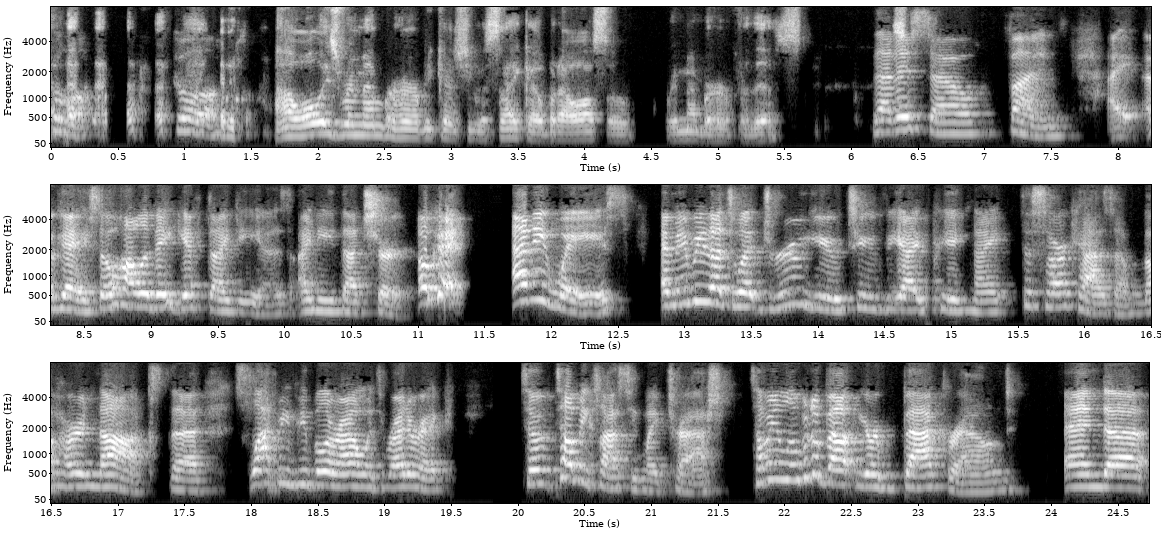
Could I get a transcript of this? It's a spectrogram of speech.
cool. Cool. I'll always remember her because she was psycho, but I'll also remember her for this. That is so fun. I okay, so holiday gift ideas. I need that shirt. Okay. Anyways, and maybe that's what drew you to VIP Ignite the sarcasm, the hard knocks, the slapping people around with rhetoric. So tell me, classy Mike Trash, tell me a little bit about your background and uh,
